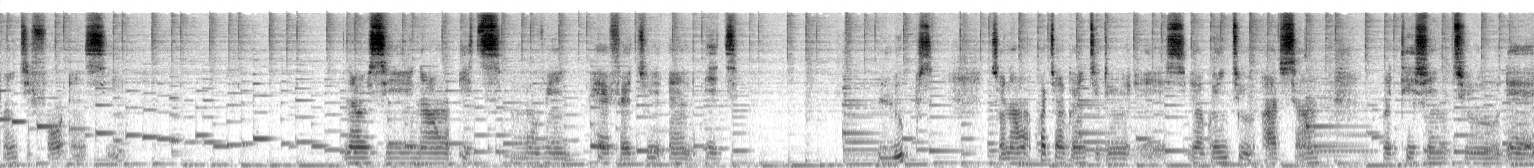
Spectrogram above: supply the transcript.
24 and see now you see now it's moving perfectly and it looks. So now what you're going to do is you're going to add some rotation to the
